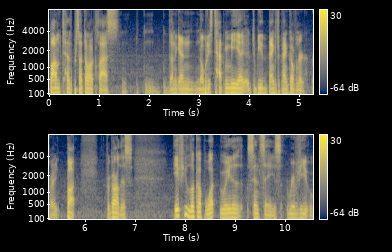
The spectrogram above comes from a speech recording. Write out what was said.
bottom tenth percentile of my class. Then again, nobody's tapping me uh, to be the Bank of Japan governor, right? But regardless, if you look up what Ueda Sensei's review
